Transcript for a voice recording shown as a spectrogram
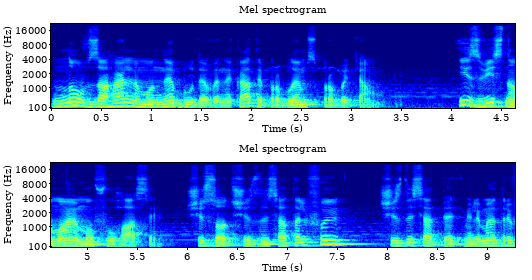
ну, в загальному не буде виникати проблем з пробиттям. І, звісно, маємо фугаси 660 альфи, 65 мм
